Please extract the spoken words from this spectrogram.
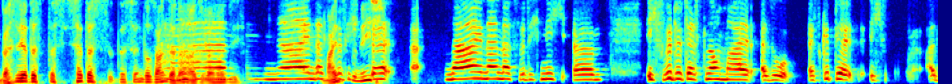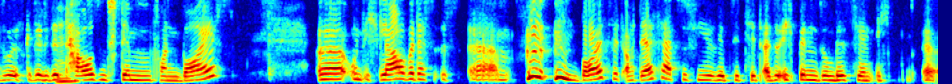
und das ist ja das, das ist ja das, das Interessante, ne? Also wenn man sich. Nein, das meinst du nicht? Ich, äh, Nein, nein, das würde ich nicht. Ähm, ich würde das nochmal, also es gibt ja, ich, also es gibt ja diese mhm. tausend Stimmen von Boys. Äh, und ich glaube, das ist, ähm, Boys wird auch deshalb so viel rezitiert. Also ich bin so ein bisschen, ich äh,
